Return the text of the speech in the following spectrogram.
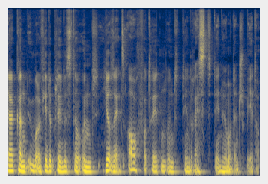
Der kann überall auf jede Playliste und hier er jetzt auch vertreten und den Rest, den hören wir dann später.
